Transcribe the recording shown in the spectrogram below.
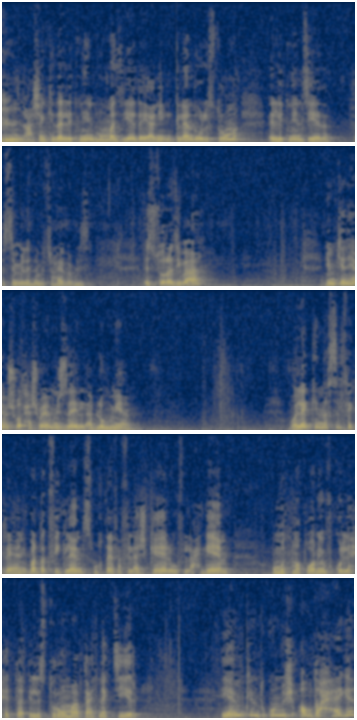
عشان كده الاتنين هما زيادة يعني ال gland وال stroma الاتنين زيادة في ال simple endometrial hyperplasia الصورة دي بقى يمكن هي مش واضحة شوية مش زي اللي قبلهم يعني. ولكن نفس الفكرة يعني برضك في glands مختلفة في الأشكال وفي الأحجام ومتنطورين في كل حتة. ال stroma بتاعتنا كتير. هي يمكن تكون مش أوضح حاجة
